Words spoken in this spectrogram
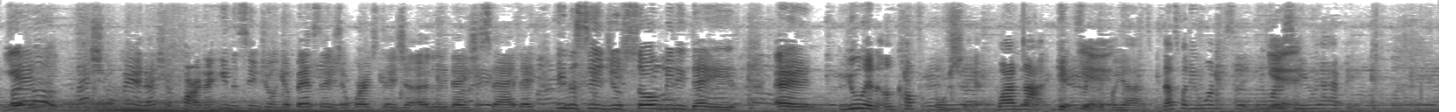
Yeah. But look, that's your man. That's your partner. He done send you on your best days, your worst days, your ugly days, your sad days. He done send you so many days, and you in uncomfortable shit. Why not get freaking Yeah. for your husband? That's what he want to see. He want to Yeah. see you happy.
